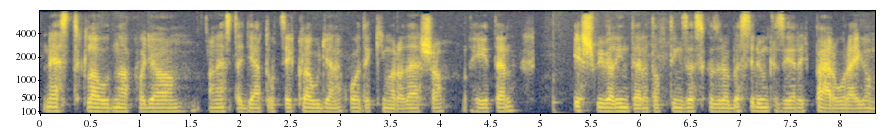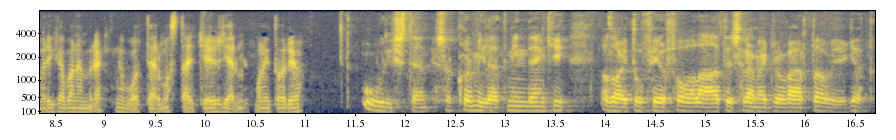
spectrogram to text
Nest Cloudnak, vagy a, a Nest egy gyártó cég Cloudjának volt egy kimaradása a héten, és mivel Internet of Things eszközről beszélünk, ezért egy pár óráig Amerikában embereknek nem volt termosztátja és gyermekmonitorja. Úristen, és akkor mi lett mindenki? Az ajtó félfa alá állt, és remegve várta a véget?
